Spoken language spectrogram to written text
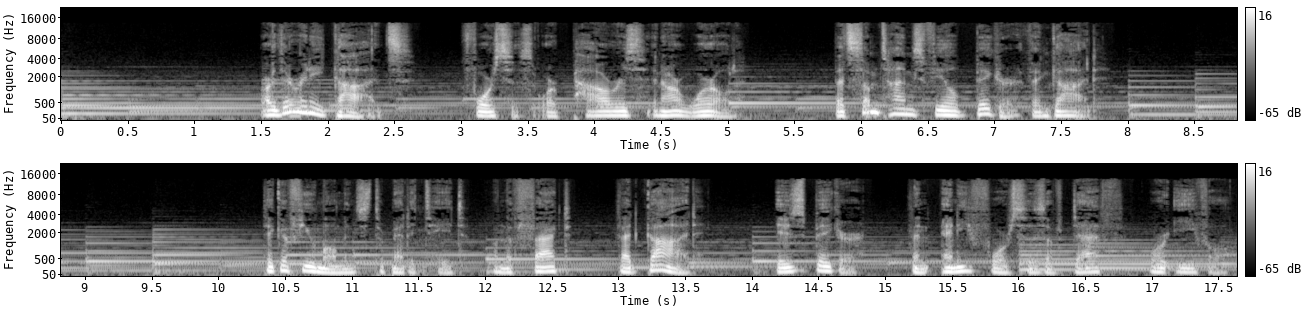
Are there any gods, forces, or powers in our world that sometimes feel bigger than God? Take a few moments to meditate on the fact that God is bigger than any forces of death or evil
